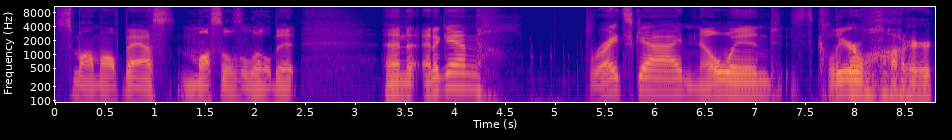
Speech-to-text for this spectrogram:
smallmouth bass muscles a little bit. And and again, bright sky, no wind, it's clear water,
